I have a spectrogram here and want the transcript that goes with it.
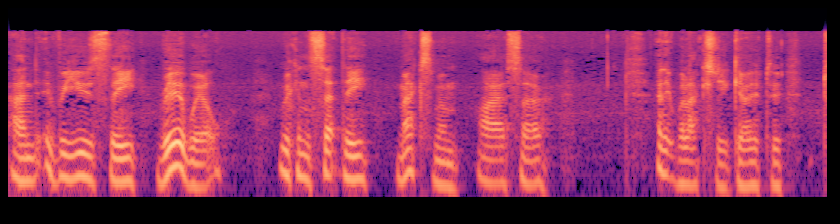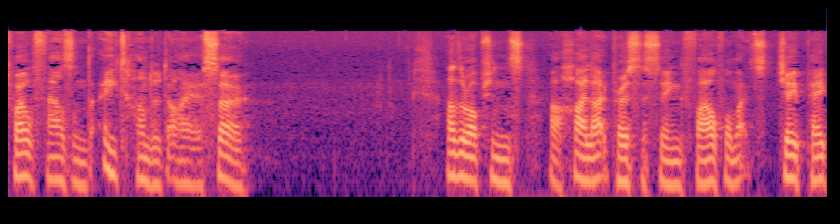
and if we use the rear wheel we can set the maximum ISO and it will actually go to 12,800 ISO. Other options are highlight processing, file formats, JPEG,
